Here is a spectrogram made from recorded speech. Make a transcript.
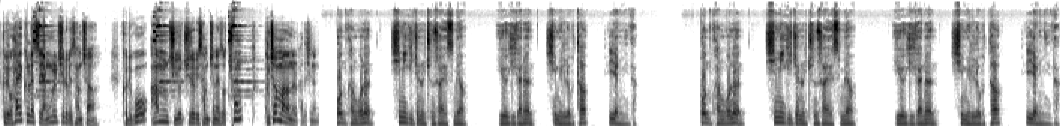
그리고 하이클래스 약물 치료비 3천 그리고 암 주요 치료비 3천에서 총 9천만 원을 받으시는 본 광고는 심의 기준을 준수하였으며 유효 기간은 심의일로부터 1년입니다. 본 광고는 심의 기준을 준수하였으며 유효 기간은 심의일로부터 1년입니다.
